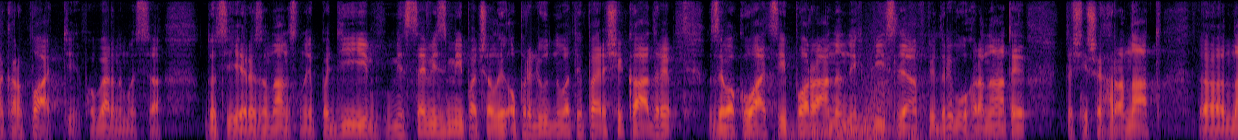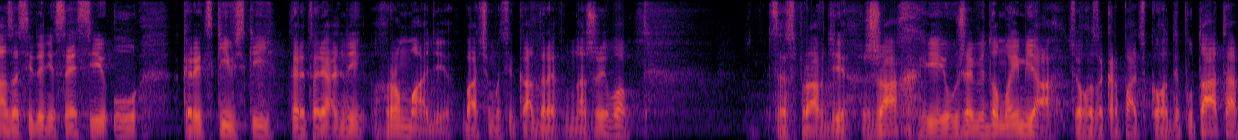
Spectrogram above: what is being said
Закарпатті. Повернемося до цієї резонансної події. Місцеві змі почали оприлюднювати перші кадри з евакуації поранених після підриву гранати, точніше гранат, е, на засіданні сесії у Керецьківській територіальній громаді. Бачимо ці кадри наживо. Це справді жах, і вже відомо ім'я цього закарпатського депутата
